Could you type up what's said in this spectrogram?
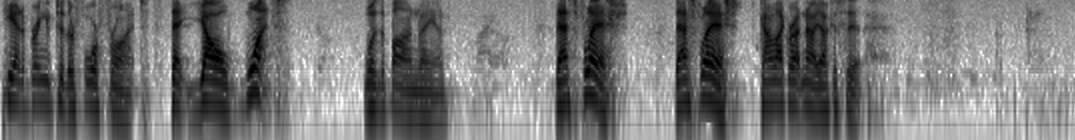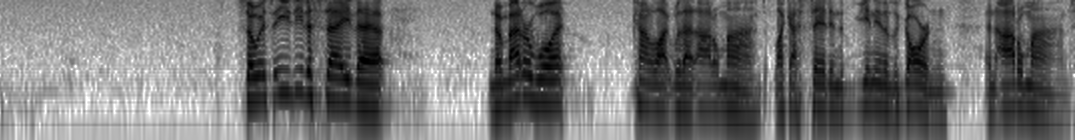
he had to bring it to their forefront that y'all once was a bondman. That's flesh. That's flesh. Kind of like right now, y'all can sit. So it's easy to say that no matter what, kind of like with that idle mind, like I said in the beginning of the garden, an idle mind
